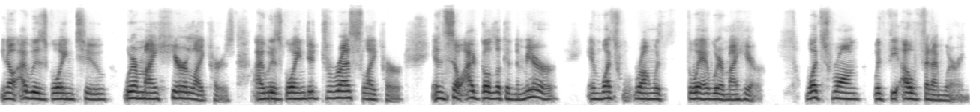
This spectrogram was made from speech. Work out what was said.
you know i was going to wear my hair like hers i was going to dress like her and so i'd go look in the mirror and what's wrong with the way i wear my hair what's wrong with the outfit i'm wearing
